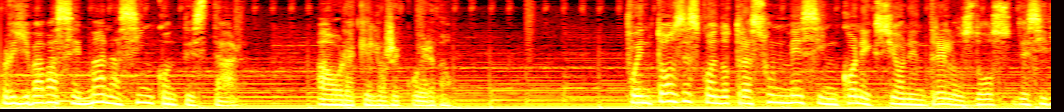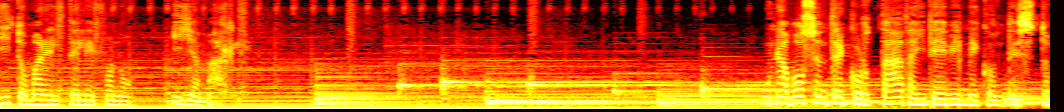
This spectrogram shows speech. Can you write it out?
Pero llevaba semanas sin contestar, ahora que lo recuerdo. Fue entonces cuando tras un mes sin conexión entre los dos decidí tomar el teléfono y llamarle. Una voz entrecortada y débil me contestó.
